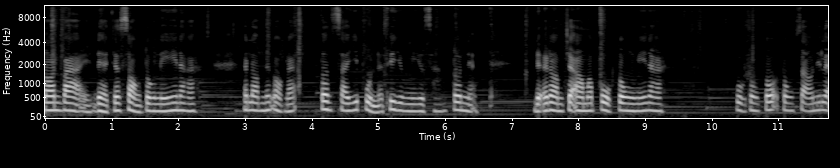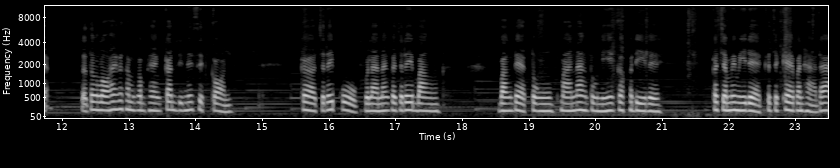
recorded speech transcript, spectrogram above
ตอนบ่ายแดดจะส่องตรงนี้นะคะไอ้รอมนึกออกแล้ว ต้นไทรญี่ปุ่นนะที่อยู่มีอยู่สามต้นเนี่ย เดี๋ยวไอ้รอมจะเอามาปลูกตรงนี้นะคะ ปลูกตรงโต๊ะตรงเสานี่แหละ แต่ต้องรอให้เขาทำกำแพงกั้นดินให้เสร็จก่อน ก็จะได้ปลูก เวลานั้นก็จะได้บังบังแดดตรงมานั่งตรงนี้ก็พอดีเลย ก็จะไม่มีแดดก็จะแก้ปัญหาได้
